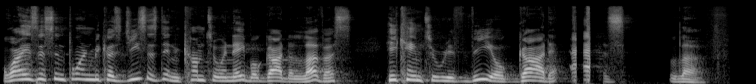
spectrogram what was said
Why is this important? Because Jesus didn't come to enable God to love us, He came to reveal God as love.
